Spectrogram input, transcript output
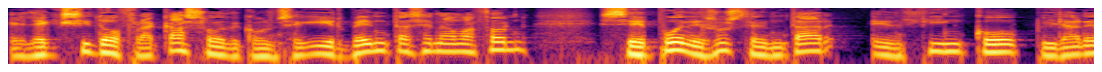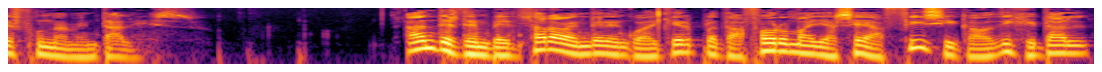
El éxito o fracaso de conseguir ventas en Amazon se puede sustentar en cinco pilares fundamentales. Antes de empezar a vender en cualquier plataforma, ya sea física o digital,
